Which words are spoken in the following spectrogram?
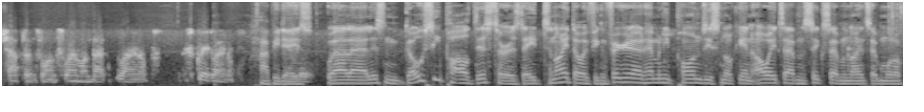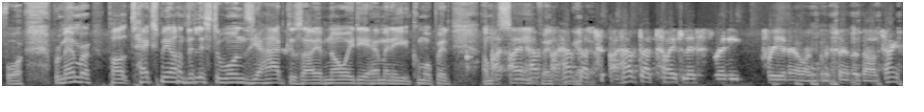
Chaplin's one. So I'm on that lineup. It's a great lineup. Happy days. Well, uh, listen, go see Paul this Thursday. Tonight, though, if you can figure out how many puns he snuck in, 087 Remember, Paul, text me on the list of ones you had because I have no idea how many you come up with. And we'll I, see I have, if I I have that. I have that tight list ready for you now. I'm going to send it on. Thanks,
